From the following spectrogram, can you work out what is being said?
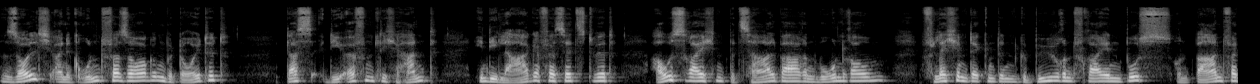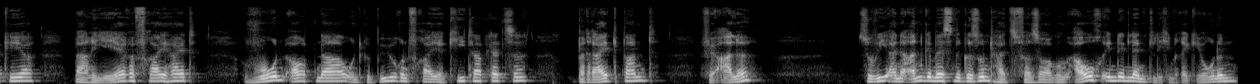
Solch eine Grundversorgung bedeutet, dass die öffentliche Hand in die Lage versetzt wird, ausreichend bezahlbaren Wohnraum, flächendeckenden gebührenfreien Bus- und Bahnverkehr, Barrierefreiheit, wohnortnahe und gebührenfreie Kitaplätze, Breitband für alle sowie eine angemessene Gesundheitsversorgung auch in den ländlichen Regionen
